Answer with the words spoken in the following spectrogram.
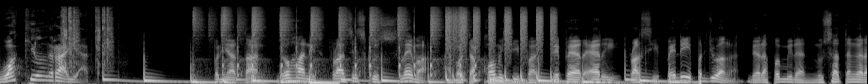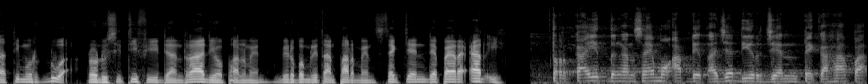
Wakil Rakyat. Pernyataan Yohanes Franciscus Lema, anggota Komisi 4 DPR RI, fraksi PDI Perjuangan, daerah pemilihan Nusa Tenggara Timur II, produksi TV dan radio parlemen, Biro Pemberitaan Parlemen, Sekjen DPR RI, terkait dengan saya mau update aja Dirjen PKH Pak.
